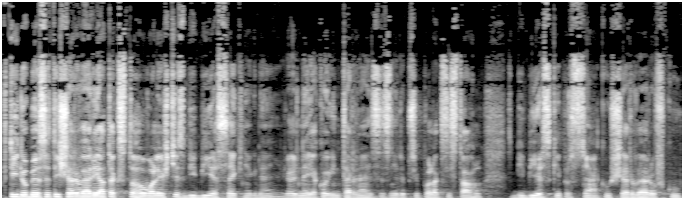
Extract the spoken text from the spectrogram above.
v té době se ty sharewary a tak stahovaly ještě z BBSek někde, že ne jako internet, se někde připojil, jak si stáhl z BBSky prostě nějakou sharewareovku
